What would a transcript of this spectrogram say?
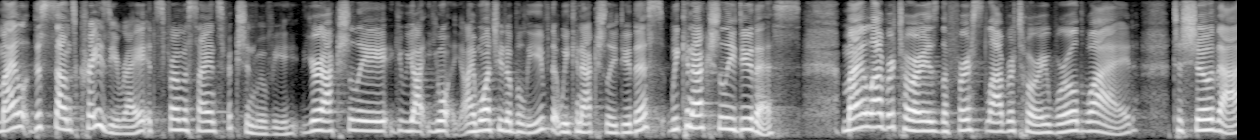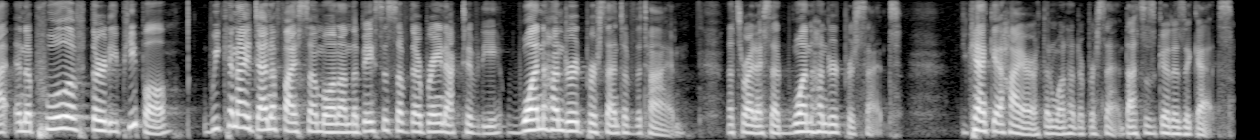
My, this sounds crazy, right? It's from a science fiction movie. You're actually, you, you, I want you to believe that we can actually do this. We can actually do this. My laboratory is the first laboratory worldwide to show that in a pool of 30 people, we can identify someone on the basis of their brain activity 100% of the time. That's right, I said 100%. You can't get higher than 100%. That's as good as it gets.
